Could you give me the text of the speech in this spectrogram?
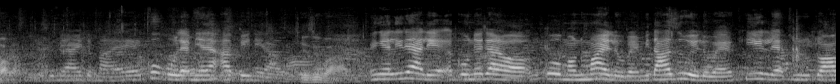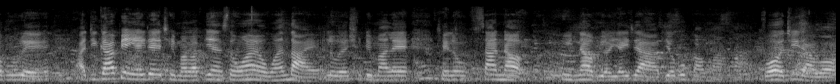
မှာပါဒီ များများကြီးတင်ပါတယ်ကိုယ့်ကိုယ်လည်းအများနဲ့အားပေးနေတာပါကျေးဇူးပါငယ်ငယ်လေးတည်းကလေအကိုနဲ့ကြတော့ကိုယ့်မောင်နှမတွေလိုပဲမိသားစုတွေလိုပဲခီးလည်းအတူတူတွားဘူးတယ်အဒီကားပြန်ရိုက်တဲ့အချိန်မှာမှပြန်ဆုံရတော့ဝမ်းသာတယ်အဲ့လိုပဲရှူတင်မှာလည်းချိန်လုံးစနောက်ခွေနောက်ပြီးတော့ရိုက်ကြတာပြောဖို့ကောင်းပါဘောကြည့်တာပေါ့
